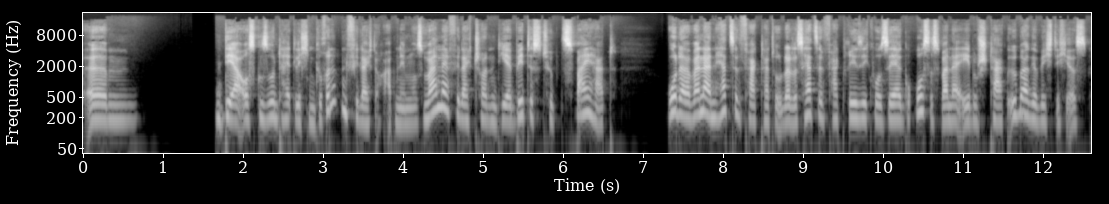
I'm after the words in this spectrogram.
ähm, der aus gesundheitlichen Gründen vielleicht auch abnehmen muss, weil er vielleicht schon Diabetes Typ 2 hat oder weil er einen Herzinfarkt hatte oder das Herzinfarktrisiko sehr groß ist, weil er eben stark übergewichtig ist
